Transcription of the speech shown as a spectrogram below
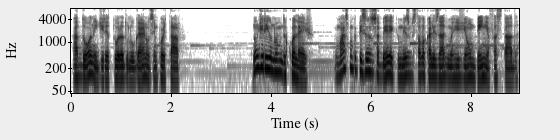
A dona e diretora do lugar não se importava. Não direi o nome do colégio. O máximo que preciso saber é que o mesmo está localizado em uma região bem afastada.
